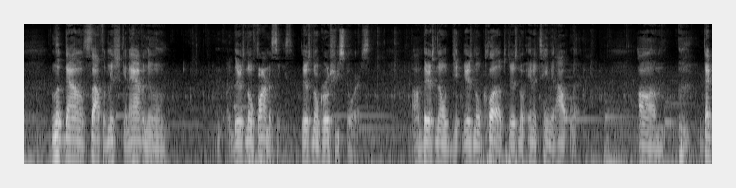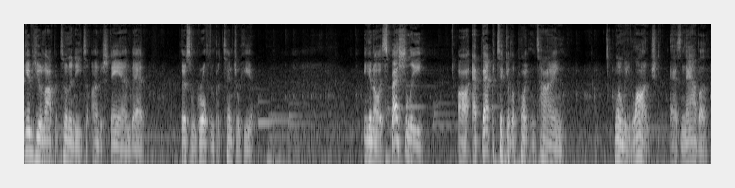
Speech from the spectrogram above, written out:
look down south of Michigan Avenue, there's no pharmacies, there's no grocery stores, um, there's no there's no clubs, there's no entertainment outlet. Um, that gives you an opportunity to understand that there's some growth and potential here. You know, especially uh, at that particular point in time when we launched as NABA,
